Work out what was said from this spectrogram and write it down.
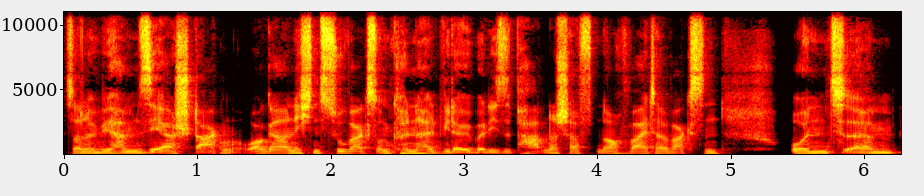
sondern wir haben sehr starken organischen Zuwachs und können halt wieder über diese Partnerschaften auch weiter wachsen und ähm,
